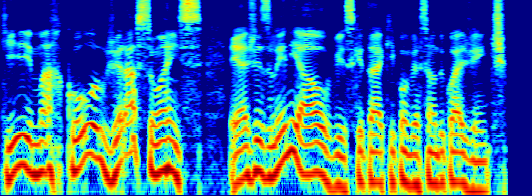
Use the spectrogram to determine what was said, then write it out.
que marcou gerações. É a Gislene Alves que está aqui conversando com a gente.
